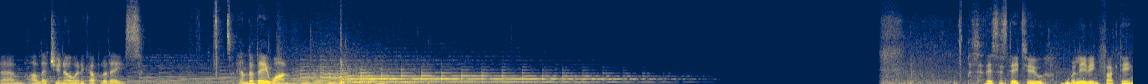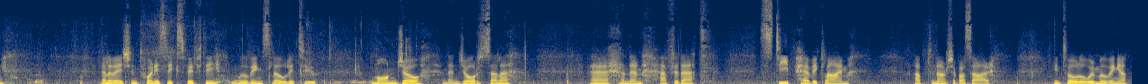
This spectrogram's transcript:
Um, I'll let you know in a couple of days. So end of day one. So this is day two. We're leaving Phakding elevation 2650 moving slowly to Monjo and then Jorsala uh, and then after that steep heavy climb up to Namche Bazar. In total we're moving up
